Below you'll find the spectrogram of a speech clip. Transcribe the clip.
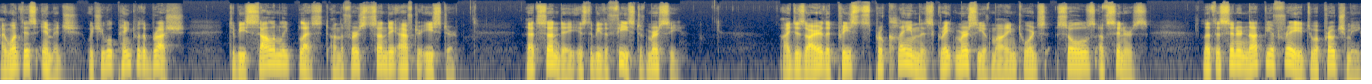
I want this image, which you will paint with a brush, to be solemnly blessed on the first Sunday after Easter. That Sunday is to be the feast of mercy. I desire that priests proclaim this great mercy of mine towards souls of sinners. Let the sinner not be afraid to approach me.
